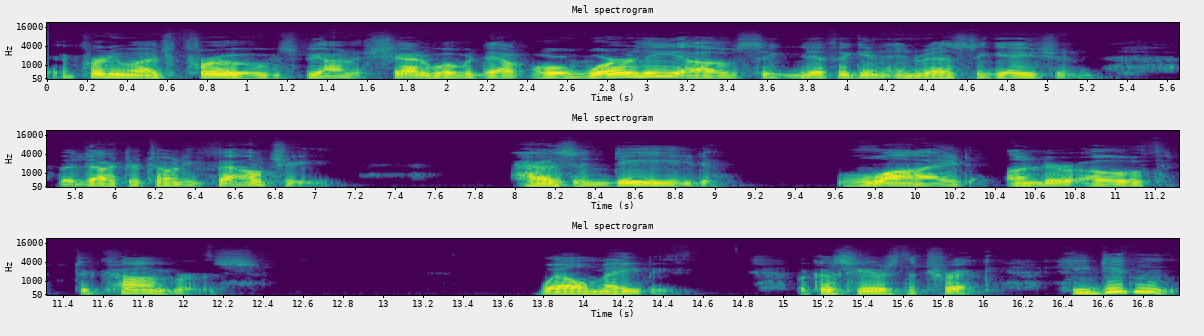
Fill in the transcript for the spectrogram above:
it pretty much proves beyond a shadow of a doubt or worthy of significant investigation that Dr. Tony Fauci has indeed lied under oath to Congress. Well, maybe. Because here's the trick. He didn't,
